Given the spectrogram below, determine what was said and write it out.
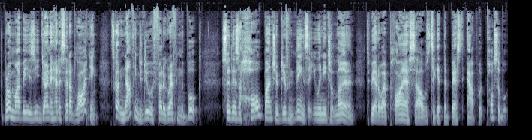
The problem might be is you don't know how to set up lighting. It's got nothing to do with photographing the book. So there's a whole bunch of different things that we need to learn to be able to apply ourselves to get the best output possible.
